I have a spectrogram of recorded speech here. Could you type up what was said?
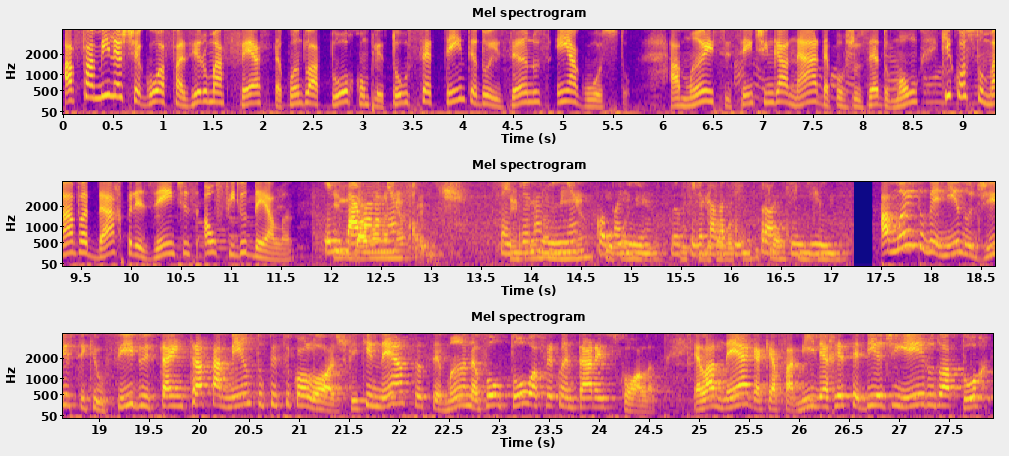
A família chegou a fazer uma festa quando o ator completou 72 anos em agosto. A mãe se sente enganada por José Dumont, que costumava dar presentes ao filho dela. Ele dava na minha frente, sempre na minha companhia. Meu filho estava sempre próximo de mim. A mãe do menino disse que o filho está em tratamento psicológico e que nessa semana voltou a frequentar a escola. Ela nega que a família recebia dinheiro do ator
